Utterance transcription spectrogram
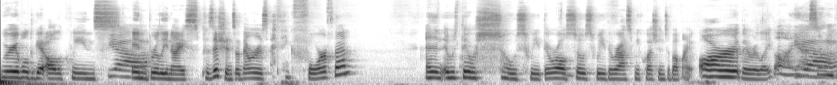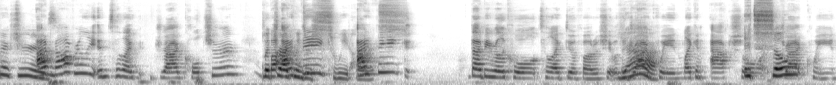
We were able to get all the queens Yeah. in really nice positions, and there was I think four of them. And it was they were so sweet. They were all so sweet. They were asking me questions about my art. They were like, "Oh yeah, send me pictures." I'm not really into like drag culture. but, but drag I queens think- are sweethearts. I think that'd be really cool to like do a photo shoot with a drag queen, like an actual It's so- drag queen.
